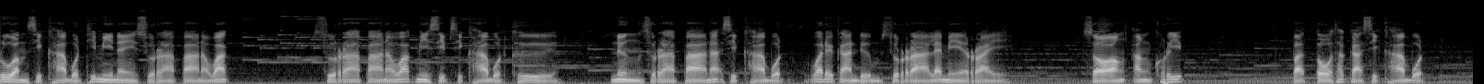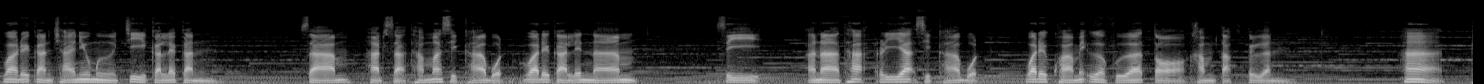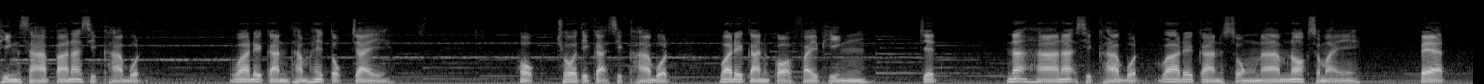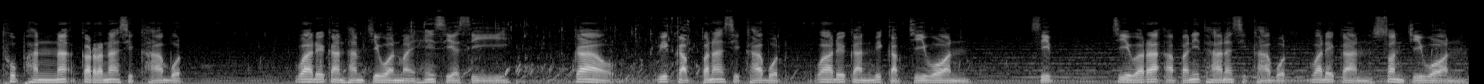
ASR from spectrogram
รวมสิกขาบทที่มีในสุราปานวักสุราปานวักมีสิบสิกขาบทคือ 1. สุราปานสิกขาบทว่าด้วยการดื่มสุราและเมรัย 2. อังคริปโตทกะสิกขาบท ว่าด้วยการใช้นิ้วมือจี้กันและกัน 3. หัตสธรรมสิกขาบทว่าด้วยการเล่นน้ำ 4. อนาทริยสิกขาบท ว่าด้วยความไม่เอื้อเฟื้อต่อคำตักเตือน 5. พิงสาปานาสิกขาบท ว่าด้วยการทำให้ตกใจ 6. โชติกะสิกขาบท ว่าด้วยการก่อไฟผิง 7. นหานะสิกขาบทว่าด้วยการส่งน้ำนอกสมัย 8. ทุพันนกรณสิกขาบท ว่าด้วยการทำจีวรใหม่ให้เสียสี 9. วิกัปปนสิกขาบทว่าด้วยการวิกัปจีวร 10. จีวระอปนิธานสิกขาบทว่าด้วยการซ่อนจีวร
